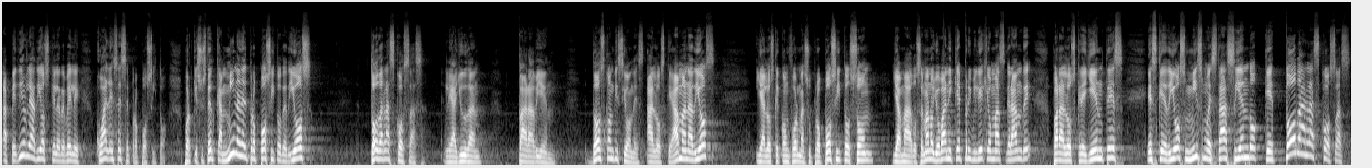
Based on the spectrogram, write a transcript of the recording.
a pedirle a Dios que le revele cuál es ese propósito. Porque si usted camina en el propósito de Dios, todas las cosas le ayudan para bien. Dos condiciones, a los que aman a Dios y a los que conforme a su propósito son llamados. Hermano Giovanni, qué privilegio más grande para los creyentes es que Dios mismo está haciendo que todas las cosas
